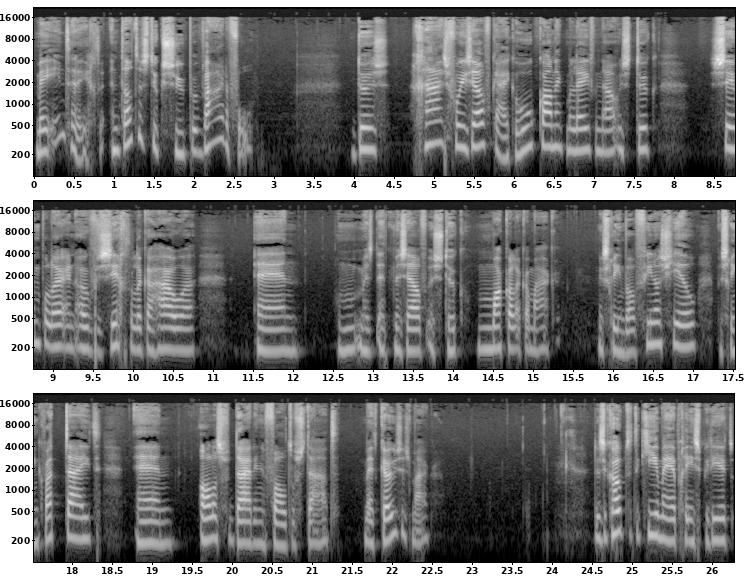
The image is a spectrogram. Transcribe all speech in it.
mee in te richten. En dat is natuurlijk super waardevol. Dus ga eens voor jezelf kijken. Hoe kan ik mijn leven nou een stuk simpeler en overzichtelijker houden? En het mezelf een stuk makkelijker maken. Misschien wel financieel, misschien qua tijd. En alles daarin valt of staat met keuzes maken. Dus ik hoop dat ik hiermee heb geïnspireerd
